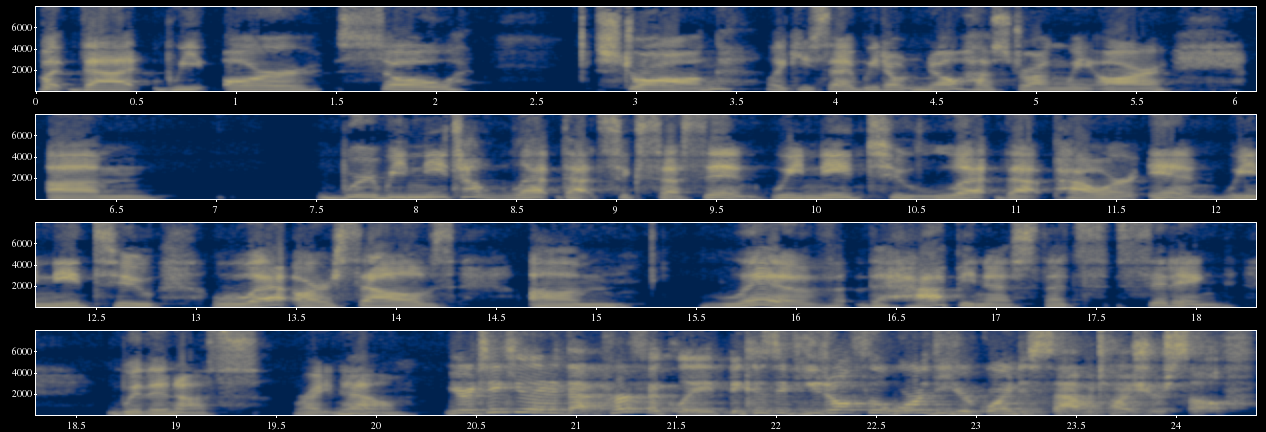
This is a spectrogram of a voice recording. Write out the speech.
but that we are so strong like you said we don't know how strong we are um where we need to let that success in we need to let that power in we need to let ourselves um live the happiness that's sitting within us right now. You articulated that perfectly because if you don't feel worthy, you're going to sabotage yourself.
